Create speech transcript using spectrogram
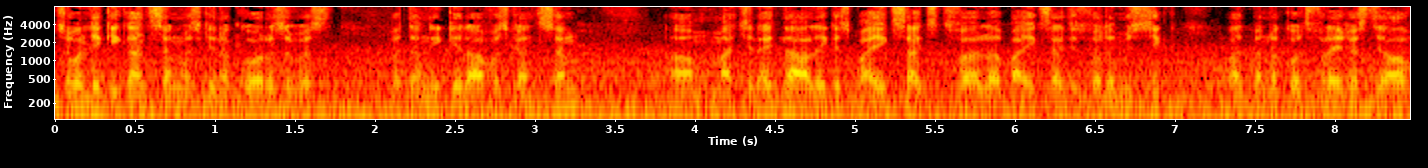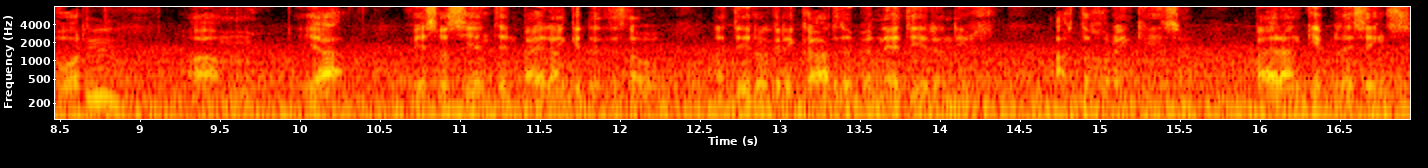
so 'n liedjie kan sing miskien 'n chorus of wat dingetjie daar was kan sing. Um, maar ek sien uit na hulle ek is baie excited vir hulle baie excited vir hulle musiek wat binnekort vrygestel word. Mm. um, ja wees geseënd en baie dankie dit is nou natuurlik Ricardo Benet hier in die agtergrondjie hierso. Baie dankie, blessings.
